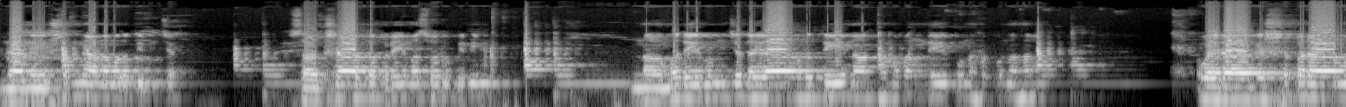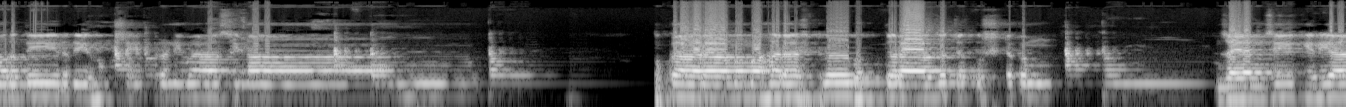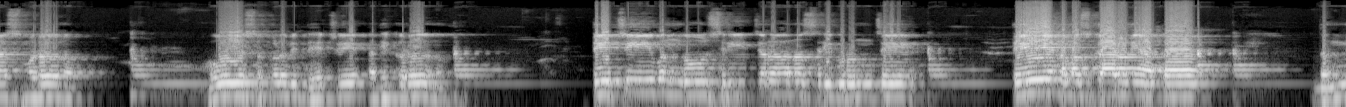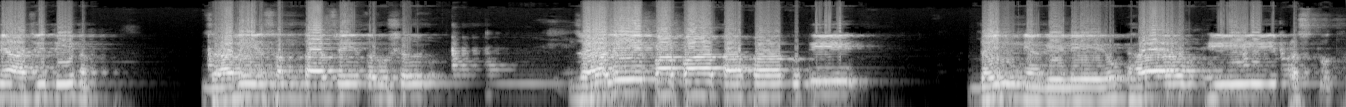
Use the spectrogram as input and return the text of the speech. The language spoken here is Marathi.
ज्ञानेश ज्ञानमूर्तींच साक्षात प्रेम स्वरूपिणी नामदेवं च दयामृते नाथं वन्दे पुनः पुनः। वैरागस्य परामूर्ते क्षेत्रनिवासिना तुकाराम महाराष्ट्र भक्तराज चतुष्टकम् जयांचे केलिया स्मरण. होय सकळ विद्येचे अधिकरण. तेची बंधू श्री चरण श्री गुरुंचे ते नमस्कार आता धन्य आजी झाले संताचे दरुशन झाले पापा तापा कुटी दैन्य गेले उठा उठी प्रस्तुत.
